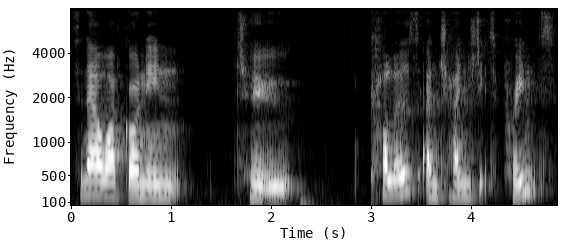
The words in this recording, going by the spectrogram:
So now I've gone in to colours and changed it to print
